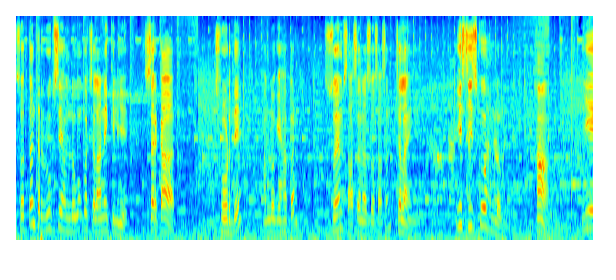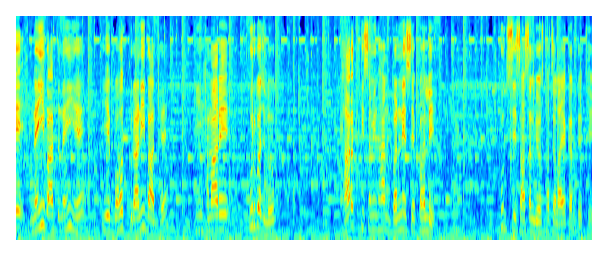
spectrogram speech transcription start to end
स्वतंत्र रूप से हम लोगों को चलाने के लिए सरकार छोड़ दे। हम लोग यहाँ पर स्वयं शासन और स्वशासन चलाएँगे। इस चीज़ को हम लोग हाँ ये नई बात नहीं है, ये बहुत पुरानी बात है कि हमारे पूर्वज लोग भारत की संविधान बनने से पहले खुद से शासन व्यवस्था चलाया करते थे।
